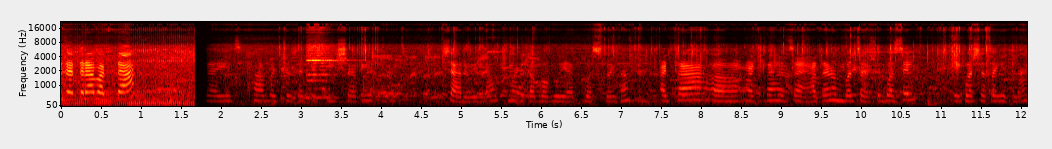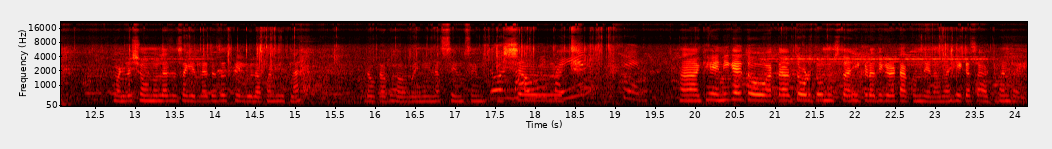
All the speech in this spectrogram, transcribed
जत्रा बघता? हा बच्चूसाठी टी शर्ट घेतला. शार्वीला. म्हटलं बघूयात बसतोय का? अठरा अठरा ह्याचा आहे अठरा नंबरचा आहे. तो बसेल. एक वर्षाचा घेतला. म्हटलं शोनूला जसा घेतला तसंच पिल्लूला पण घेतला दोघा भाऊ बहिणींना सेम सेम शर्ट हां खेळणी काय तो आता तोडतो नुसता इकडं तिकडं टाकून देणार मग हे कसं आठवण राहील?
